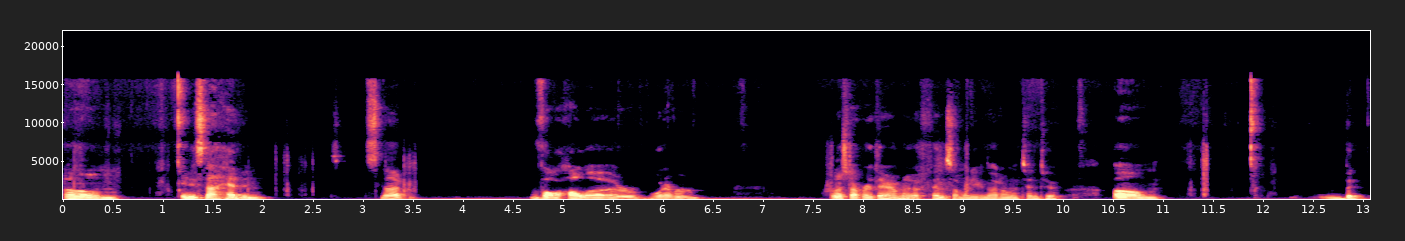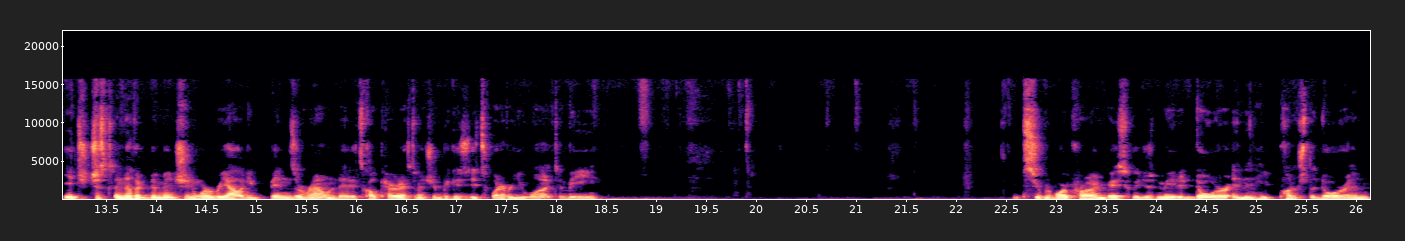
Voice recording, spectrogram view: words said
um, and it's not heaven. It's not Valhalla or whatever. I'm gonna stop right there. I'm gonna offend someone even though I don't intend to. Um, but it's just another dimension where reality bends around it. It's called Paradise Dimension because it's whatever you want it to be. Superboy Prime basically just made a door and then he punched the door in.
